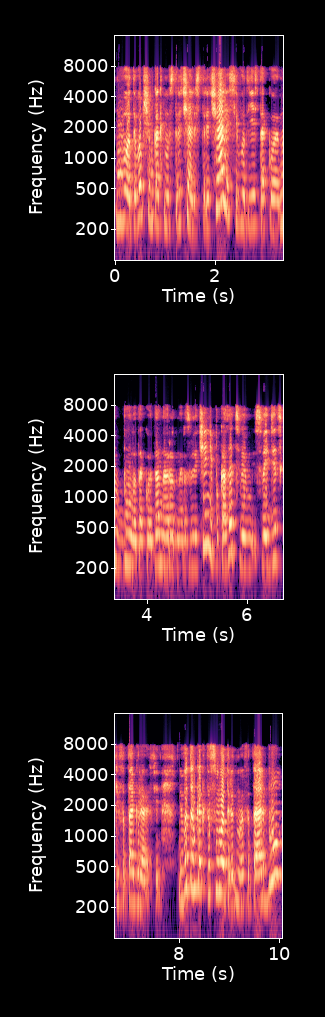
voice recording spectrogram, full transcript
Вот, и, в общем, как-то мы встречались, встречались, и вот есть такое, ну, было такое, да, народное развлечение, показать свои, свои детские фотографии. И вот он как-то смотрит мой фотоальбом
